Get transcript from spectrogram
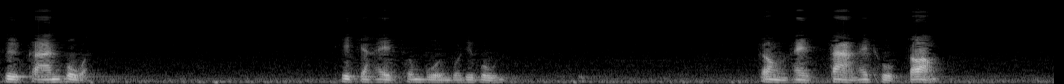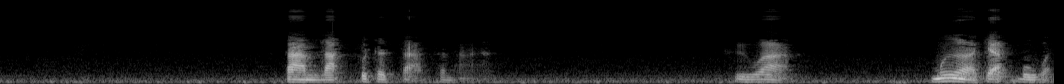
คือการบวชที่จะให้สมบูรณ์บริบูรณ์ ต้องให้สร้างให้ถูกต้อง ตามหลักพุทธศาสนา คือว่าเมื่อจะบวช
